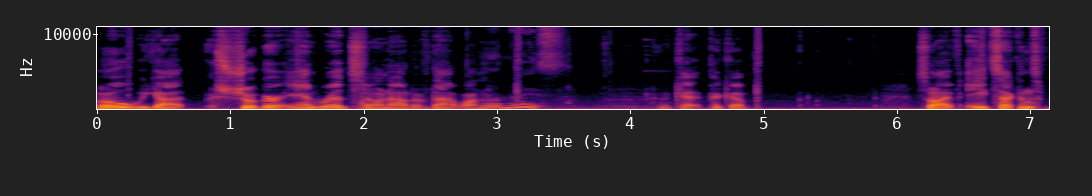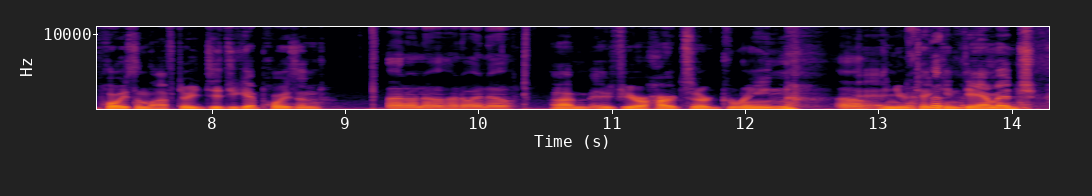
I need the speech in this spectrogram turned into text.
oh, we got sugar and redstone out of that one. Oh, nice. Okay, pick up. So I have eight seconds of poison left. Are, did you get poisoned? I don't know. How do I know? Um, if your hearts are green Oh. and you're taking damage,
